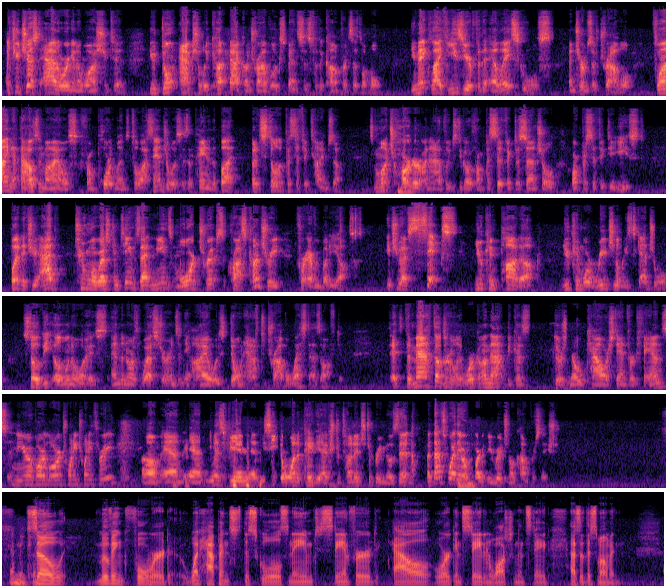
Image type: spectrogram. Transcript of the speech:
If you just add Oregon and Washington, you don't actually cut back on travel expenses for the conference as a whole. You make life easier for the LA schools in terms of travel. Flying a thousand miles from Portland to Los Angeles is a pain in the butt, but it's still the Pacific time zone. It's much harder on athletes to go from Pacific to Central or Pacific to East. But if you add two more Western teams, that means more trips across country for everybody else. If you have six, you can pod up, you can more regionally schedule. So the Illinois and the Northwesterns and the Iowas don't have to travel west as often. it's the math doesn't really work on that because there's no Cal or Stanford fans in the year of our Lord 2023, um, and and ESPN and NBC don't want to pay the extra tonnage to bring those in, but that's why they were Mhm. part of the original conversation. That makes sense. So, moving forward, what happens to the schools named Stanford, Cal, Oregon State, and Washington State as of this moment?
